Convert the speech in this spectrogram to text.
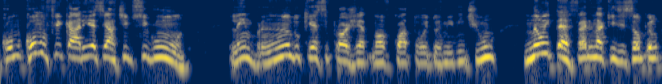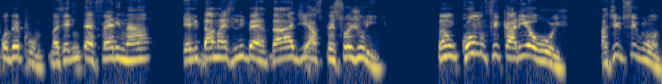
Como, como ficaria esse artigo 2 Lembrando que esse projeto 948-2021 não interfere na aquisição pelo poder público, mas ele interfere na. Ele dá mais liberdade às pessoas jurídicas. Então, como ficaria hoje? Artigo 2.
